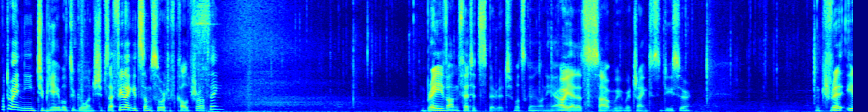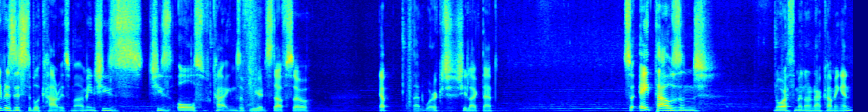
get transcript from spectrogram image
What do I need to be able to go on ships? I feel like it's some sort of cultural thing. Brave, unfettered spirit. What's going on here? Oh yeah, that's how we, are trying to seduce her. Incre irresistible charisma. I mean, she's she's all kinds of weird stuff, so... Yep, that worked. She liked that. So 8,000 Northmen are now coming in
